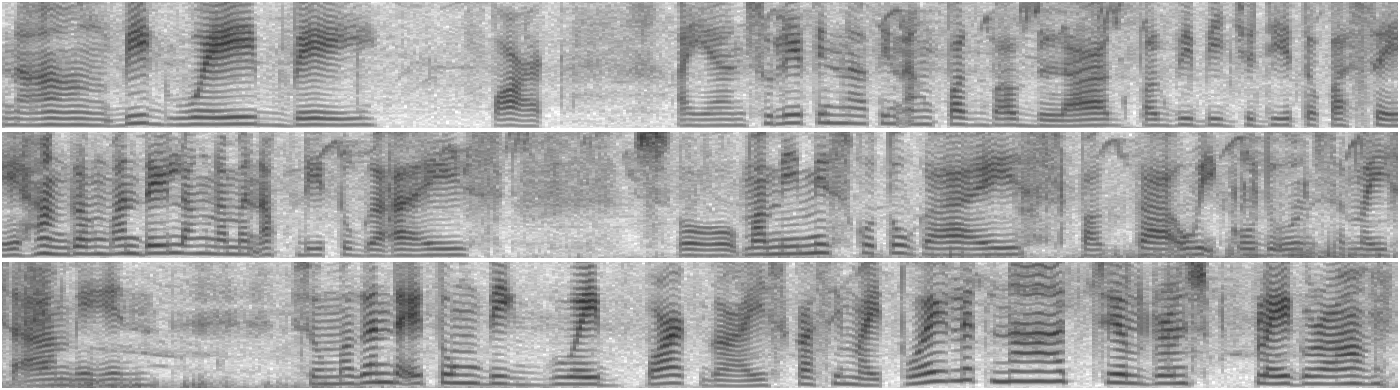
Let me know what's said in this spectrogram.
ng Big Wave Bay Park. Ayan, sulitin natin ang pagbablog, pagbibideo dito kasi hanggang Monday lang naman ako dito guys. So, mamimiss ko to guys pagka uwi ko doon sa may sa amin. So maganda itong Big Wave Park guys kasi may toilet na, children's playground,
